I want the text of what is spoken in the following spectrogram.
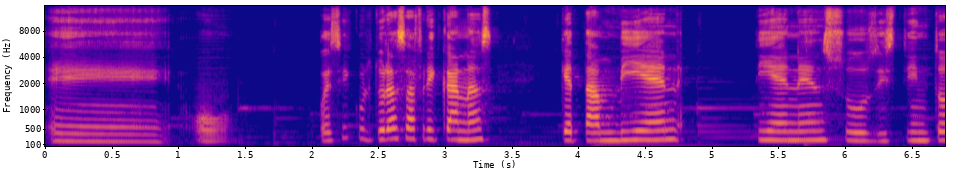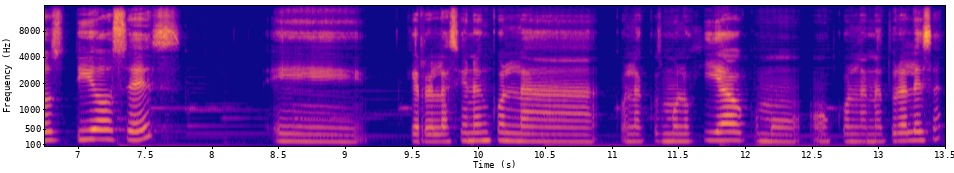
eh, o pues sí, culturas africanas que también tienen sus distintos dioses eh, que relacionan con la, con la cosmología o, con la naturaleza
